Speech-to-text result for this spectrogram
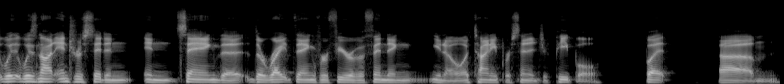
was not interested in in saying the the right thing for fear of offending you know a tiny percentage of people but um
